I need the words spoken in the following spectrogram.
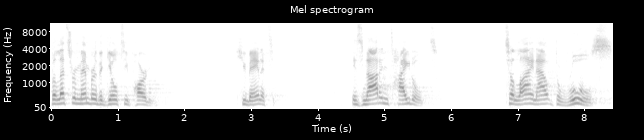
But let's remember the guilty party. Humanity is not entitled to line out the rules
